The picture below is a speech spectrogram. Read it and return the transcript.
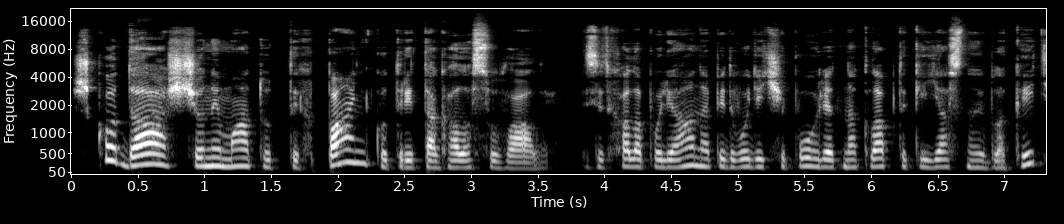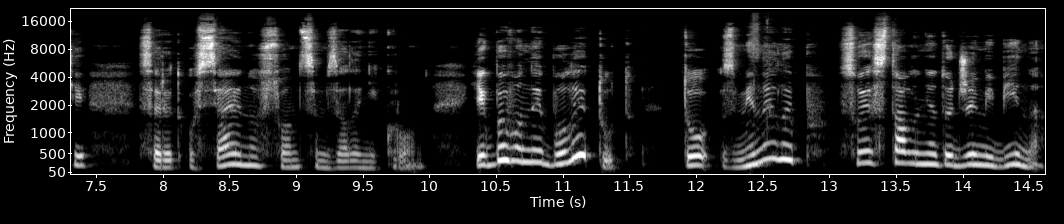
Шкода, що нема тут тих пань, котрі так галасували, зітхала Поліана, підводячи погляд на клаптики ясної блакиті серед осяяно сонцем зелені крон. Якби вони були тут, то змінили б своє ставлення до Джиммі Біна,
